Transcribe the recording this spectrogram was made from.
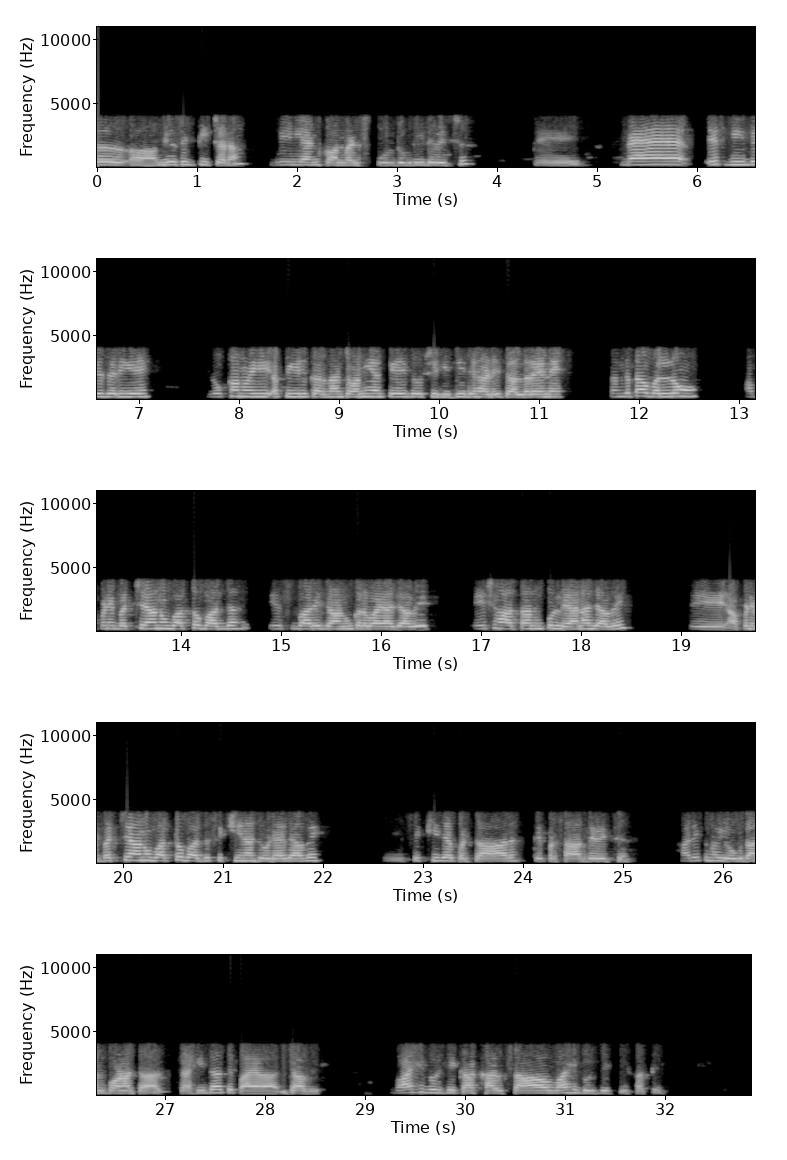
뮤직 ਟੀਚਰ ਹਾਂ ਗ੍ਰੀਨਲੈਂਡ ਕਨਵੈਂਟ ਸਕੂਲ ਦੁਗਰੀ ਦੇ ਵਿੱਚ। ਤੇ ਮੈਂ ਇਸ ਗੀਤ ਦੇ ਜ਼ਰੀਏ ਲੋਕਾਂ ਨੂੰ ਇਹ ਅਪੀਲ ਕਰਨਾ ਚਾਹੁੰਦੀ ਹਾਂ ਕਿ ਜੋ ਸ਼ਹੀਦੀ ਦਿਹਾੜੇ ਚੱਲ ਰਹੇ ਨੇ, ਸੰਗਤਾਂ ਵੱਲੋਂ ਆਪਣੇ ਬੱਚਿਆਂ ਨੂੰ ਵੱਧ ਤੋਂ ਵੱਧ ਇਸ ਬਾਰੇ ਜਾਣੂ ਕਰਵਾਇਆ ਜਾਵੇ, ਇਹ ਸ਼ਹਾਦਤਾਂ ਨੂੰ ਭੁੱਲਿਆ ਨਾ ਜਾਵੇ ਤੇ ਆਪਣੇ ਬੱਚਿਆਂ ਨੂੰ ਵੱਧ ਤੋਂ ਵੱਧ ਸਿੱਖੀ ਨਾਲ ਜੋੜਿਆ ਜਾਵੇ ਤੇ ਸਿੱਖੀ ਦੇ ਪ੍ਰਚਾਰ ਤੇ ਪ੍ਰਸਾਰ ਦੇ ਵਿੱਚ ਹਰ ਇੱਕ ਨੂੰ ਯੋਗਦਾਨ ਪਾਉਣਾ ਚਾ- ਚਾਹੀਦਾ ਤੇ ਪਾਇਆ ਜਾਵੇ। ਵਾਹਿਗੁਰੂ ਜੀ ਕਾ ਖਾਲਸਾ, ਵਾਹਿਗੁਰੂ ਜੀ ਕੀ ਫਤਿਹ।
